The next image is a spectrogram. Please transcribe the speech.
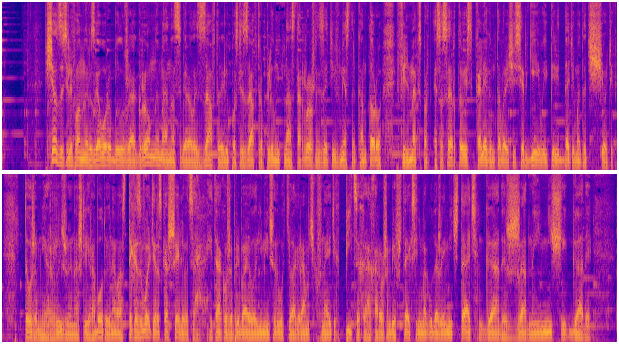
Счет за телефонные разговоры был уже огромным, и она собиралась завтра или послезавтра плюнуть на осторожность, зайти в местную контору «Фильмэкспорт СССР», то есть коллегам товарища Сергеева, и передать им этот счетик. Тоже мне рыжую нашли, работаю на вас. Так извольте раскошеливаться. И так уже прибавила не меньше двух килограммчиков на этих пиццах, а о хорошем бифштексе не могу даже и мечтать. Гады, жадные, нищие гады.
